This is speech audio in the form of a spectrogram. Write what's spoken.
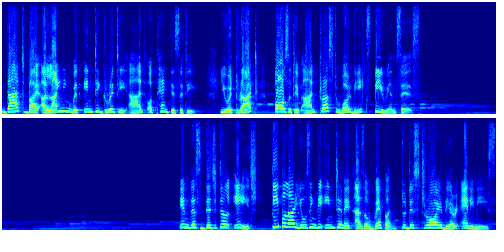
that by aligning with integrity and authenticity, you attract positive and trustworthy experiences. In this digital age, People are using the internet as a weapon to destroy their enemies.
